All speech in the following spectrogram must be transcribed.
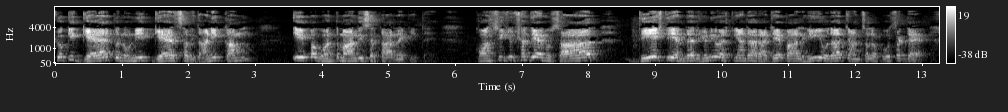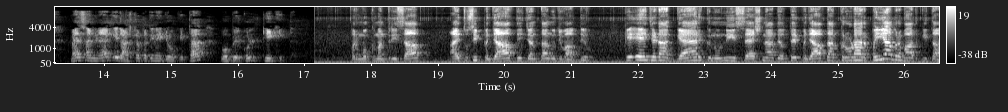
ਕਿਉਂਕਿ ਗੈਰ ਕਾਨੂੰਨੀ, ਗੈਰ ਸੰਵਿਧਾਨਿਕ ਕੰਮ ਇਹ ਭਗਵੰਤ ਮਾਨ ਦੀ ਸਰਕਾਰ ਨੇ ਕੀਤਾ ਹੈ। ਕਨਸਟੀਟਿਊਸ਼ਨ ਦੇ ਅਨੁਸਾਰ ਦੇਸ਼ ਦੇ ਅੰਦਰ ਯੂਨੀਵਰਸਿਟੀਆਂ ਦਾ ਰਾਜੇਪਾਲ ਹੀ ਉਹਦਾ ਚਾਂਸਲਰ ਹੋ ਸਕਦਾ ਹੈ। ਮੈਂ ਸਮਝਦਾ ਕਿ ਰਾਸ਼ਟਰਪਤੀ ਨੇ ਜੋ ਕੀਤਾ, ਉਹ ਬਿਲਕੁਲ ਠੀਕ ਕੀਤਾ। ਪਰ ਮੁੱਖ ਮੰਤਰੀ ਸਾਹਿਬ ਅੱਜ ਤੁਸੀਂ ਪੰਜਾਬ ਦੀ ਜਨਤਾ ਨੂੰ ਜਵਾਬ ਦਿਓ ਕਿ ਇਹ ਜਿਹੜਾ ਗੈਰ ਕਾਨੂੰਨੀ ਸੈਸ਼ਨਾਂ ਦੇ ਉੱਤੇ ਪੰਜਾਬ ਦਾ ਕਰੋੜਾਂ ਰੁਪਈਆ ਬਰਬਾਦ ਕੀਤਾ,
